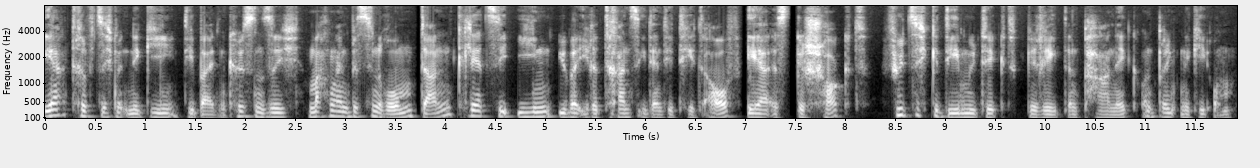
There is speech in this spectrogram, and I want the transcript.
er trifft sich mit Nikki, die beiden küssen sich, machen ein bisschen rum, dann klärt sie ihn über ihre Transidentität auf. Er ist geschockt, fühlt sich gedemütigt, gerät in Panik und bringt Nikki um.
